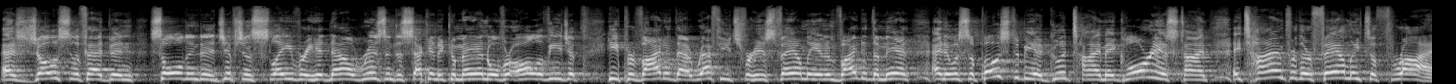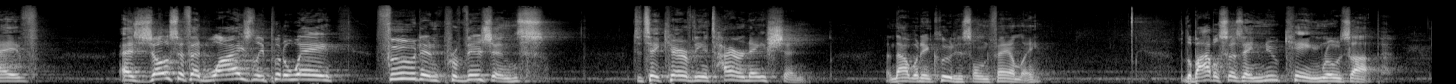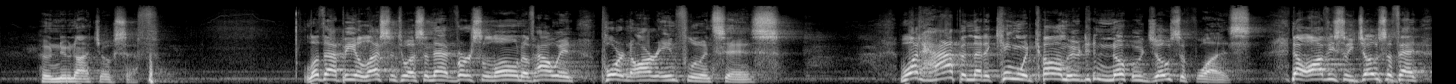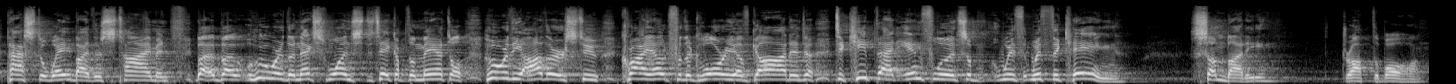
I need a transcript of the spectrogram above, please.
As Joseph had been sold into Egyptian slavery, had now risen to second in command over all of Egypt, he provided that refuge for his family and invited them in. And it was supposed to be a good time, a glorious time, a time for their family to thrive, as Joseph had wisely put away food and provisions to take care of the entire nation. And that would include his own family. The Bible says a new king rose up who knew not Joseph. Let that be a lesson to us in that verse alone of how important our influence is. What happened that a king would come who didn't know who Joseph was? Now, obviously, Joseph had passed away by this time, and, but, but who were the next ones to take up the mantle? Who were the others to cry out for the glory of God and to, to keep that influence with, with the king? Somebody dropped the ball.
